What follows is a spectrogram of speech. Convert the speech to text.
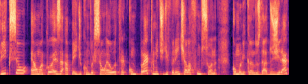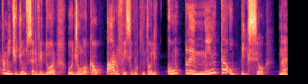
Pixel é uma coisa, a API de conversão é outra completamente diferente. Ela funciona comunicando os dados diretamente de um servidor ou de um local para o Facebook. Então ele complementa o Pixel né?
